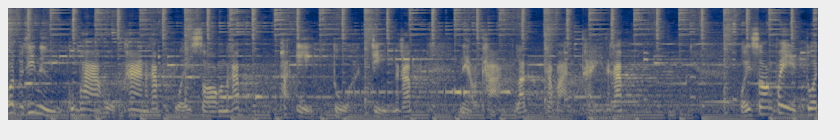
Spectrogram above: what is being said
งวดวันที่ 1 กุมภาหกห้านะครับหวยซองนะครับพระเอกตัวจริงนะครับ แนวทางรัฐบาลไทยนะครับหวยซองพระเอกตัว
